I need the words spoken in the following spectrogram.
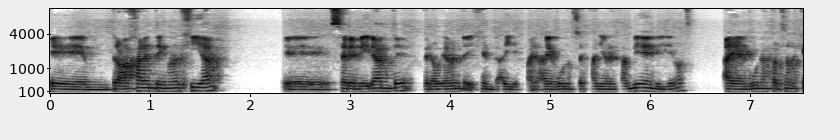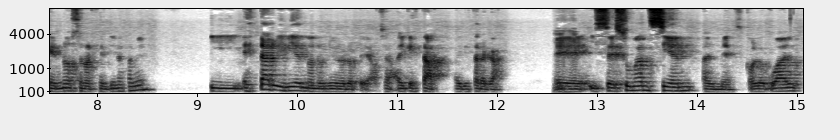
eh, trabajar en tecnología, ser emigrante, pero obviamente hay, gente, hay, hay algunos españoles también y demás, hay algunas personas que no son argentinas también, y estar viviendo en la Unión Europea, o sea, hay que estar, hay que estar acá. Eh, y se suman 100 al mes, con lo cual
